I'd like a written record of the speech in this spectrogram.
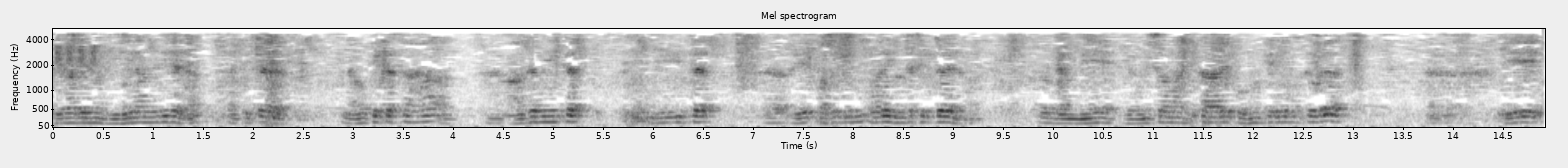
ඒ වගේම විද්‍යාව විදිහට අපිට ලෞකික සහ ආගමික ජීවිත ඒ පසුබිම් වල ඉඳ සිද්ධ වෙනවා දැන් මේ යෝනිසෝමාධිකාරයේ පුහුණු කිරීම තුළ ඒ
